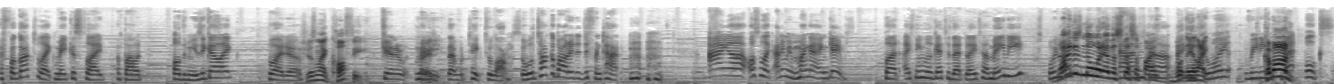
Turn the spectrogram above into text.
I, forgot to like make a slide about all the music I like, but uh, She doesn't like coffee. maybe that would take too long. So we'll talk about it a different time. Also like anime, manga, and games, but I think we'll get to that later. Maybe. Spoilers. Why does no one ever specify uh, what I they like? Reading Come on! books.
